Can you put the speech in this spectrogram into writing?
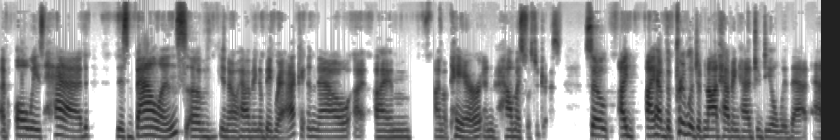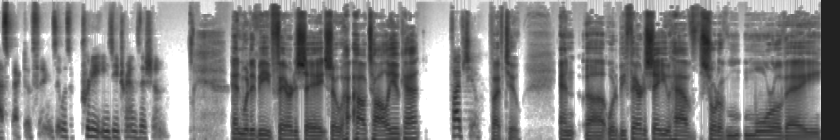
I've always had this balance of, you know, having a big rack and now I, I'm, I'm a pear and how am I supposed to dress? So I, I have the privilege of not having had to deal with that aspect of things. It was a pretty easy transition. And would it be fair to say, so h- how tall are you, Kat? Five two. Five two. And uh, would it be fair to say you have sort of m- more of a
